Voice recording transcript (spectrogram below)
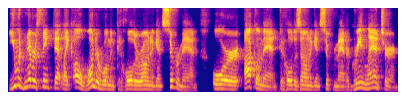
you would never think that like, oh, Wonder Woman could hold her own against Superman, or Aquaman could hold his own against Superman, or Green Lantern,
